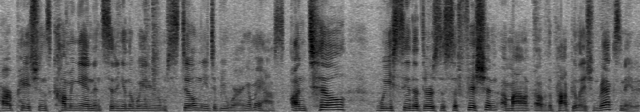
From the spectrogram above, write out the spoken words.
our patients coming in and sitting in the waiting room still need to be wearing a mask until we see that there's a sufficient amount of the population vaccinated.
